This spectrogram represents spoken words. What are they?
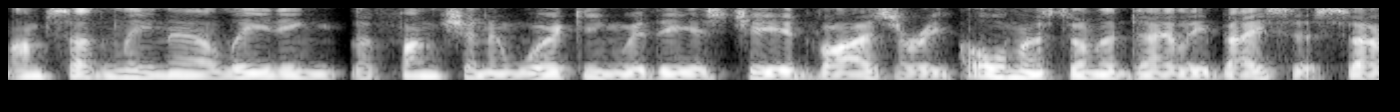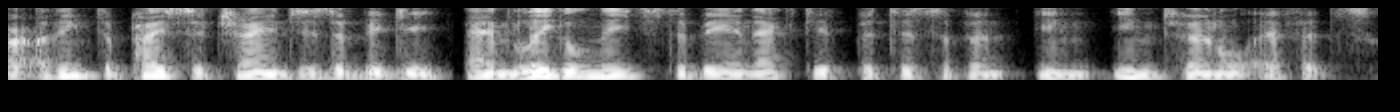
I'm suddenly now leading the function and working with ESG advisory almost on a daily basis. So I think the pace of change is a biggie, and legal needs to be an active participant in internal efforts.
